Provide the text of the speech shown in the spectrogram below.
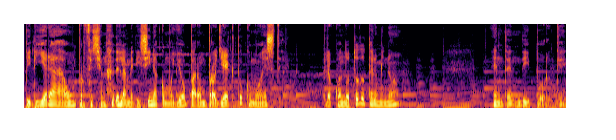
pidiera a un profesional de la medicina como yo para un proyecto como este, pero cuando todo terminó, entendí por qué.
